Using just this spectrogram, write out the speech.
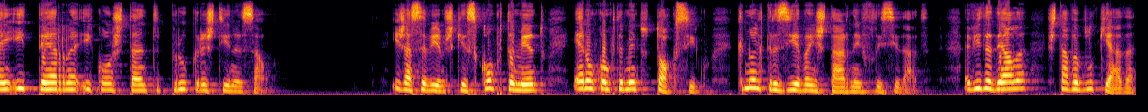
em eterna e constante procrastinação. E já sabemos que esse comportamento era um comportamento tóxico, que não lhe trazia bem-estar nem felicidade. A vida dela estava bloqueada,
